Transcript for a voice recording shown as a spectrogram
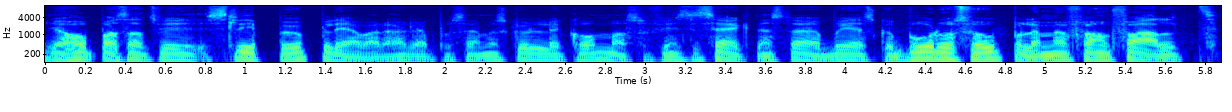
jag hoppas att vi slipper uppleva det, höll jag på att säga. Men skulle det komma så finns det säkert en större beredskap, både hos fotbollen men framför allt,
